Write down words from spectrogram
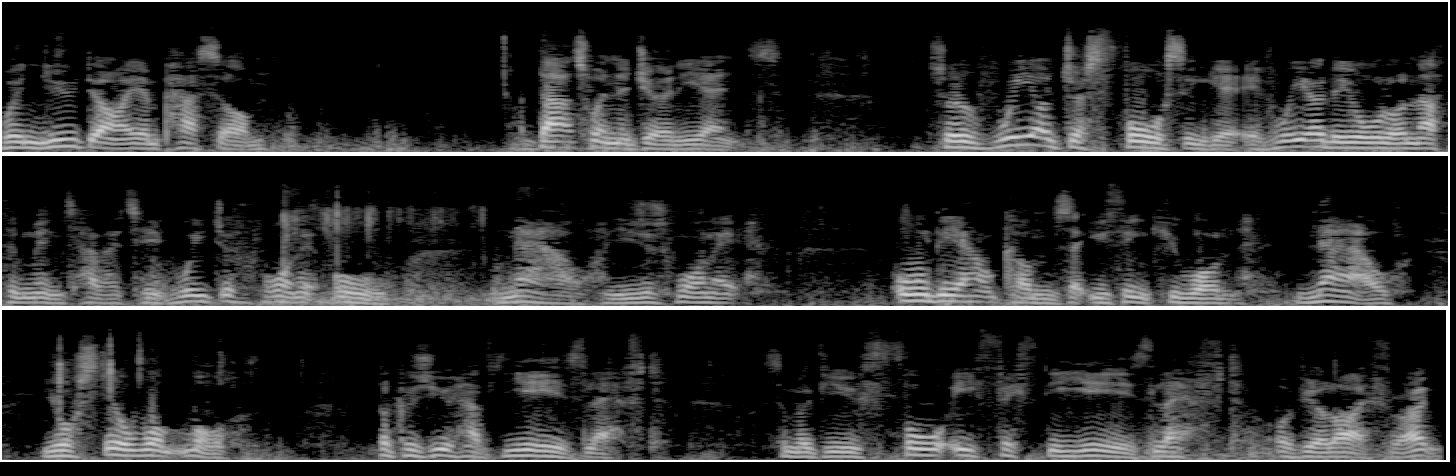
When you die and pass on that's when the journey ends so if we are just forcing it, if we are the all or nothing mentality, if we just want it all now, and you just want it, all the outcomes that you think you want now, you'll still want more because you have years left. Some of you 40, 50 years left of your life, right?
